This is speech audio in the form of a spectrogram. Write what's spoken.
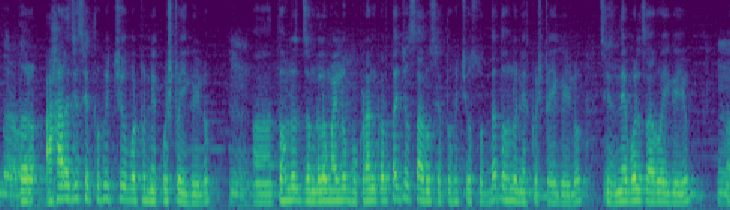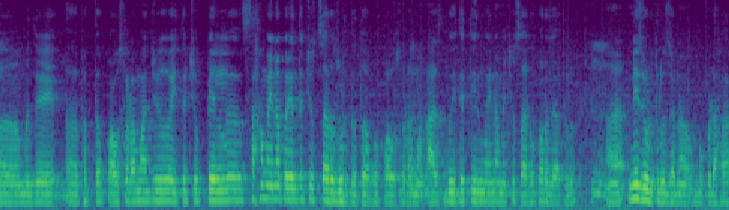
बरोबर. तर आहार जे सेतु हुच्चू बठू निकृष्ट होई. अं, तहलो जंगल मायलो बुकडान करता जो चारू सेतु हुच्चू सुद्धा तहलो निकृष्ट होई गईलो सिजनेबल चारू होई अं, म्हणजे फक्त पावसाळामा जो इथं पेल सहा महिन्यापर्यंत चूस चारू जुडतो आपण पावसाळामा आज दोन ते तीन महिन्यामा चू चारू होर जातलो. नी जुडतलो जना बुकडा हा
